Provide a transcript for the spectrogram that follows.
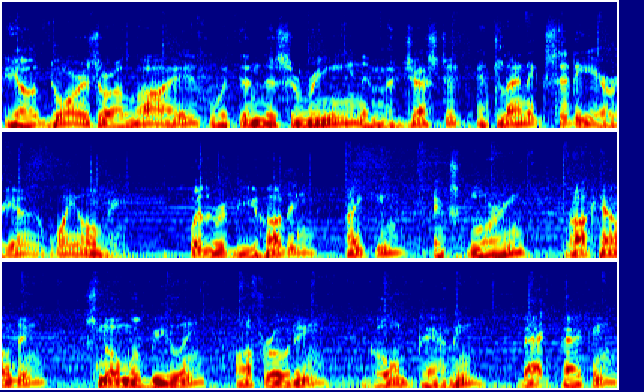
The outdoors are alive within the serene and majestic Atlantic City area of Wyoming. Whether it be hunting, hiking, exploring, rock hounding, snowmobiling, off roading, gold panning, backpacking,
